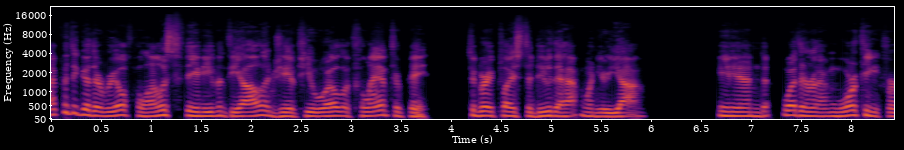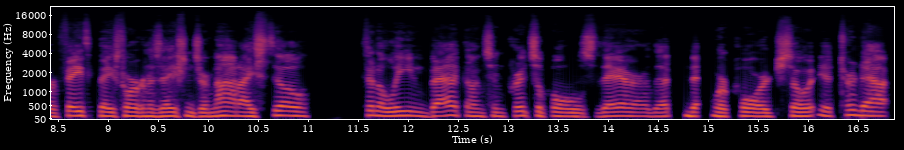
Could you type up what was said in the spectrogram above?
I put together real philosophy and even theology, if you will, of philanthropy. It's a great place to do that when you're young. And whether I'm working for faith based organizations or not, I still kind of lean back on some principles there that, that were forged. So it turned out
